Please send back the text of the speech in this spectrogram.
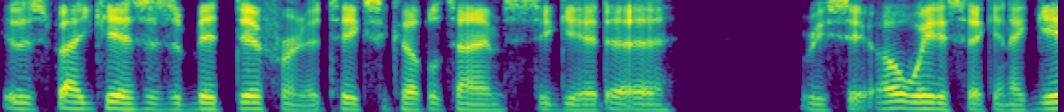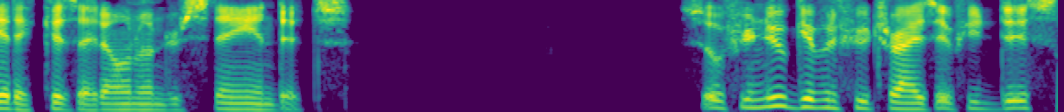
this podcast is a bit different. It takes a couple times to get uh, where you say, "Oh, wait a second, I get it," because I don't understand it. So if you're new, give it a few tries. If you dis-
